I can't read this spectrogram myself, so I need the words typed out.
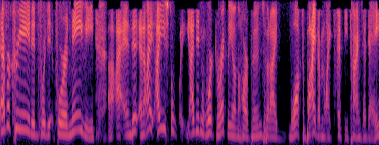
ever created for the for a navy. Uh, and and I, I used to, I didn't work directly on the Harpoons, but I walked by them like 50 times a day.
